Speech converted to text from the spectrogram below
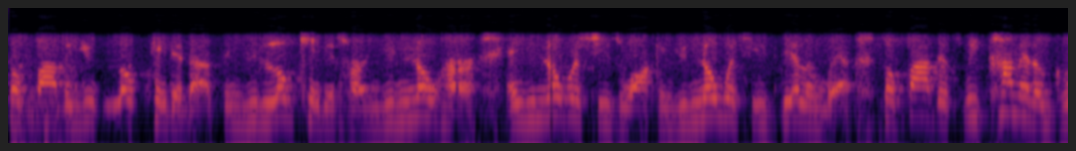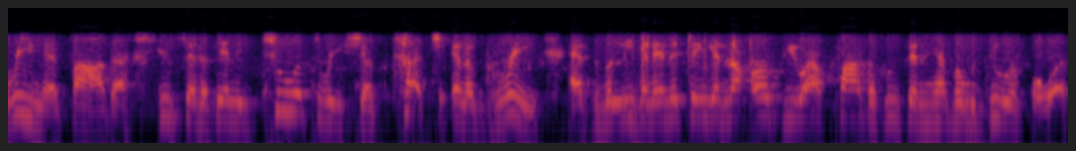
So, Father, you located us and you located her and you know her and you know where she's walking, you know what she's dealing with. So, Father, as we come in agreement, Father, you said, if any two or three shall touch and agree as in anything in the earth, you, our Father who's in heaven, will do it for us.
